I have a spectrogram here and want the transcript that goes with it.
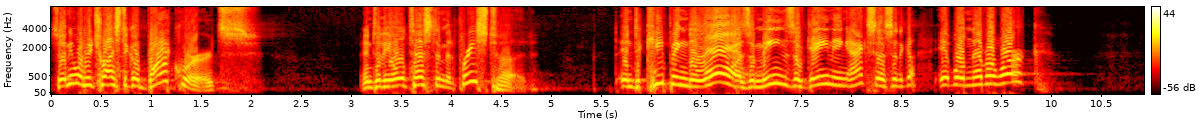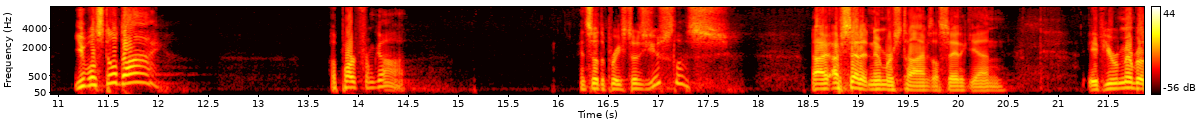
So anyone who tries to go backwards into the Old Testament priesthood, into keeping the law as a means of gaining access into God, it will never work. You will still die apart from God. And so the priesthood is useless. Now, I've said it numerous times, I'll say it again. If you remember,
